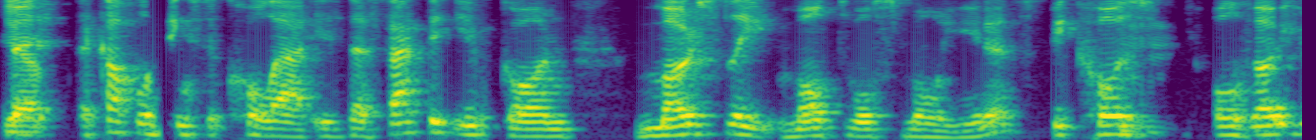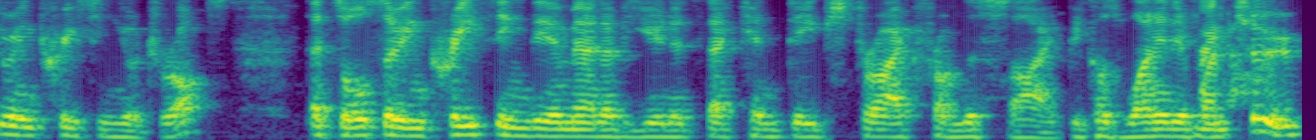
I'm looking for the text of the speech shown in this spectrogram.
Yeah. But a couple of things to call out is the fact that you've gone mostly multiple small units because mm. although you're increasing your drops, that's also increasing the amount of units that can deep strike from the side because one in every two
